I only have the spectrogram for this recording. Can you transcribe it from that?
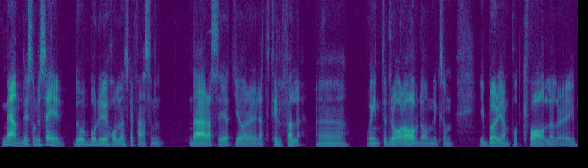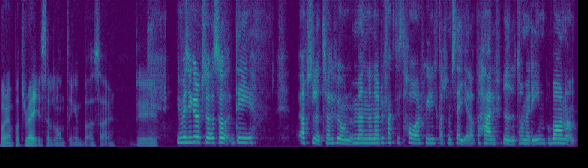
Men det är som du säger, då borde ju holländska fansen lära sig att göra det i rätt tillfälle eh, och inte dra av dem liksom i början på ett kval eller i början på ett race eller någonting. Bara så här. Det... Jo, men jag tycker också, alltså, det är absolut tradition, men när du faktiskt har skyltar som säger att det här är förbjudet att ha med dig in på banan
